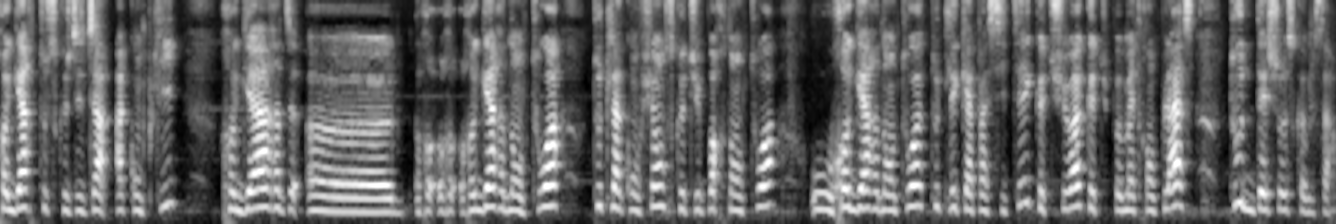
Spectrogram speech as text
regarde tout ce que j'ai déjà accompli, regarde, euh, regarde en toi toute la confiance que tu portes en toi, ou regarde en toi toutes les capacités que tu as, que tu peux mettre en place, toutes des choses comme ça.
